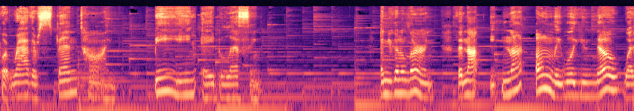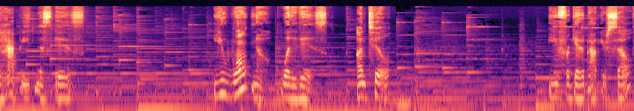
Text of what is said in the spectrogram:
but rather spend time being a blessing. And you're going to learn that not, not only will you know what happiness is, you won't know what it is until you forget about yourself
